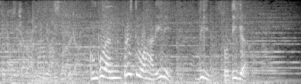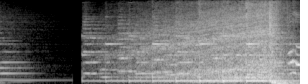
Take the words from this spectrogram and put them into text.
DKI Jakarta masih Kumpulan peristiwa hari ini di Pro 3. Halo,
